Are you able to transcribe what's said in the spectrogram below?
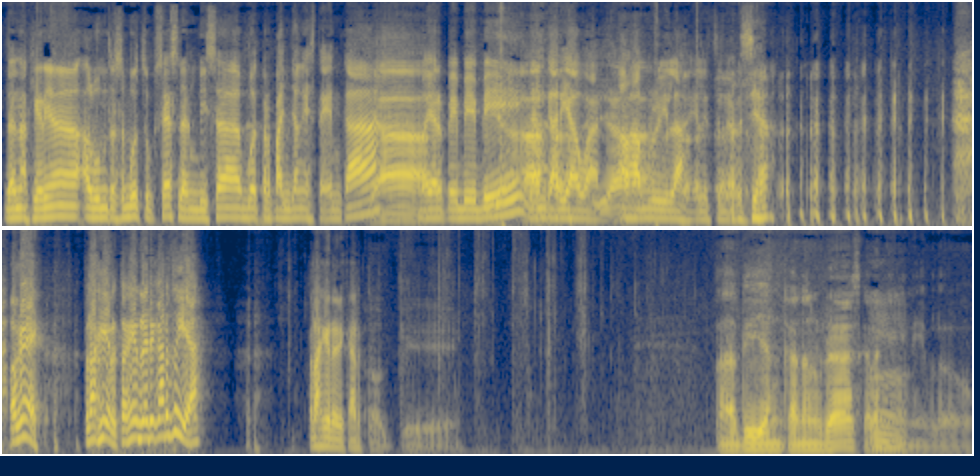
Dan akhirnya album tersebut sukses dan bisa buat perpanjang STNK, Ya. bayar PBB Ya. dan karyawan. Ya. Alhamdulillah, listeners ya. Oke, terakhir, terakhir dari kartu ya. Terakhir dari kartu. Oke. Tadi yang kanan udah, sekarang yang Hmm. ini belum.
